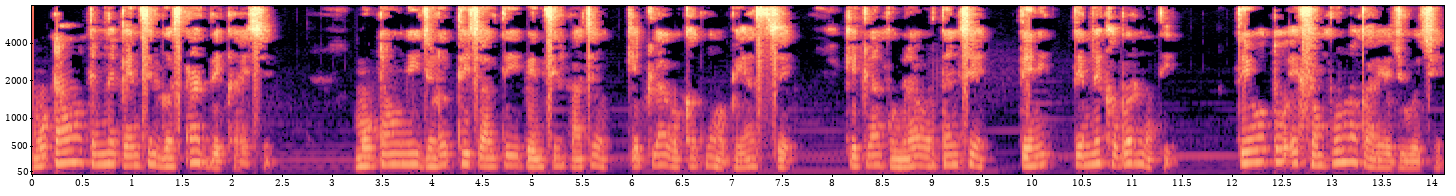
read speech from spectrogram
મોટાઓ તેમને પેન્સિલ ઘસતા જ દેખાય છે. મોટાઓની ઝડપથી ચાલતી પેન્સિલ પાછળ કેટલા વખતનો અભ્યાસ છે, કેટલા પુનરાવર્તન છે, તેની તેમને ખબર નથી. તેઓ તો એક સંપૂર્ણ કાર્ય જુએ છે,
